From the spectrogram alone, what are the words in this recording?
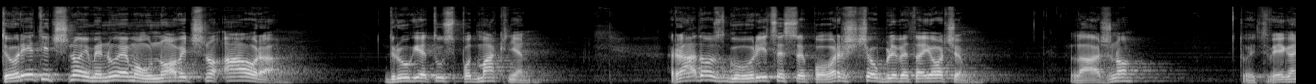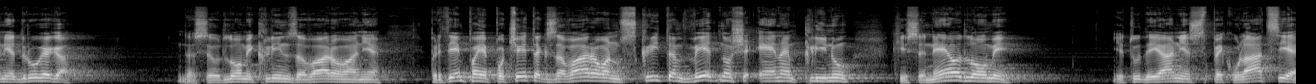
Teoretično imenujemo unovično aura, drugi je tu spodmaknjen. Radost govorice se površča v blebetajočem. Lažno, to je tveganje drugega, da se odlomi klin za varovanje, pri tem pa je početek zavarovan v skritem vedno še enem klinu, ki se ne odlomi. Je tu dejanje spekulacije,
